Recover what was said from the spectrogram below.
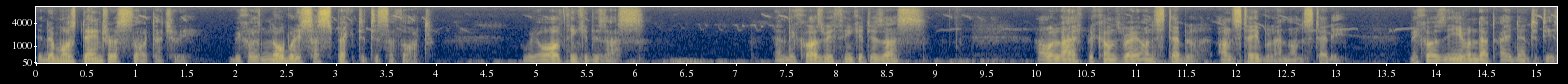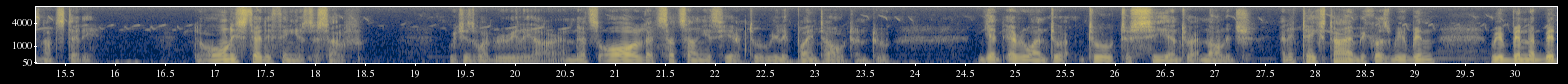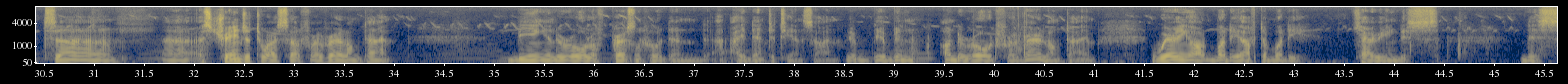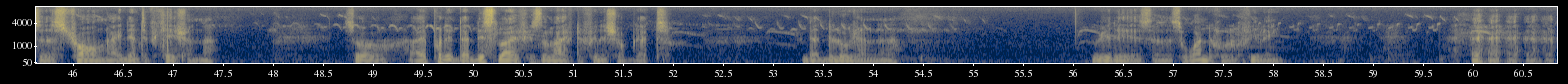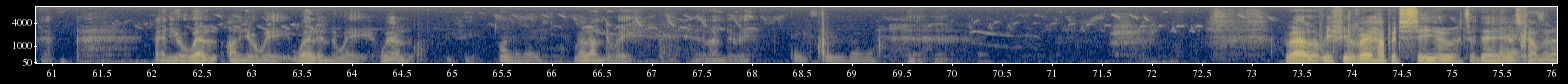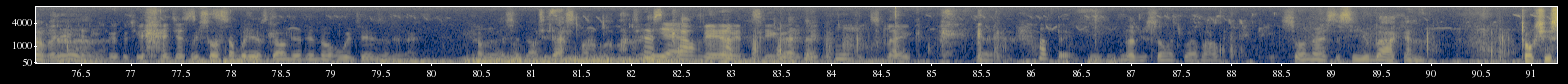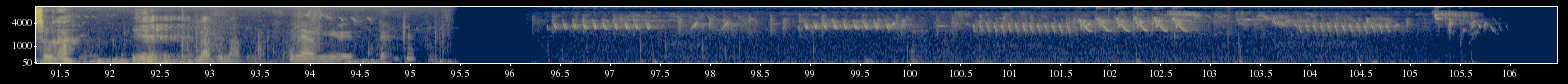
The most dangerous thought, actually, because nobody suspects it is a thought. We all think it is us. And because we think it is us, our life becomes very unstable, unstable and unsteady, because even that identity is not steady. The only steady thing is the self, which is what we really are. And that's all that satsang is here to really point out and to get everyone to, to, to see and to acknowledge. And it takes time because we've been, we've been a bit uh, uh, a stranger to ourselves for a very long time, being in the role of personhood and identity and so on. We've, we've been on the road for a very long time, wearing out body after body, carrying this, this uh, strong identification. So I put it that this life is the life to finish up that that delusion. You know? really is, and it's a wonderful feeling. and you're well on your way, well in the way, well on the way. Well on the way, well on the way. Thanks to you, brother. well, we feel very happy to see you today. Yeah, it's coming up. Because just, We saw somebody else down there, didn't know who it is, and then I come and I said, "No, that's my mama." just Yeah. come here and see Guruji. It's like, Yeah. thank you. Love you so much, Baba. So nice to see you back and talk to you soon, huh? Yeah, yeah, yeah. love you, love you. I love you. Good.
